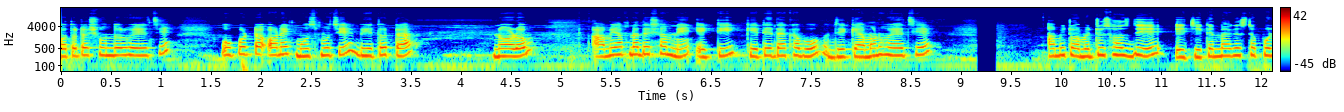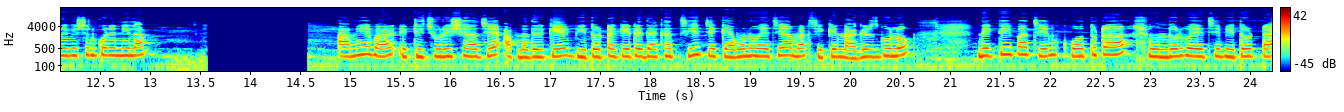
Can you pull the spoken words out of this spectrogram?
কতটা সুন্দর হয়েছে। উপরটা অনেক মুচমুচে, ভেতরটা নরম। আমি আপনাদের সামনে একটি কেটে দেখাবো যে কেমন হয়েছে। আমি টমেটো সস দিয়ে এই চিকেন নাগেটসটা পরিবেশন করে নিলাম। আমি এবার একটি ছুরির সাহায্যে আপনাদেরকে ভিতরটা কেটে দেখাচ্ছি যে কেমন হয়েছে আমার চিকেন নাগেটসগুলো। দেখতেই পাচ্ছেন কতটা সুন্দর হয়েছে ভিতরটা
